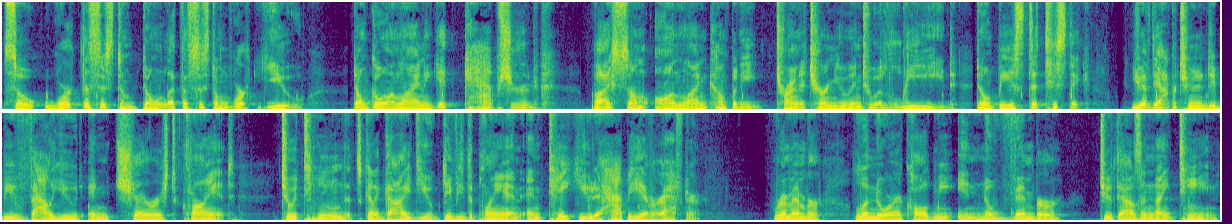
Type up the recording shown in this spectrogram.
So work the system. Don't let the system work you. Don't go online and get captured by some online company trying to turn you into a lead. Don't be a statistic. You have the opportunity to be valued and cherished client to a team that's going to guide you, give you the plan, and take you to happy ever after. Remember, Lenora called me in November 2019,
